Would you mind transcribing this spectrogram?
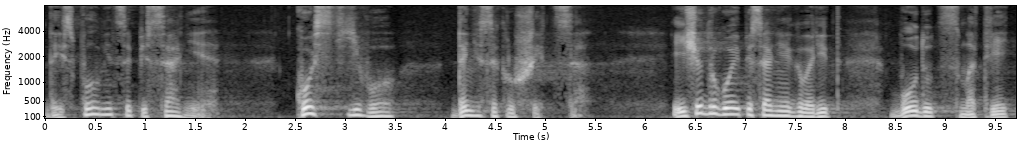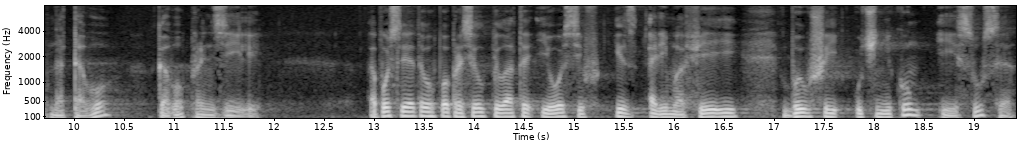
да исполнится Писание. Кость его да не сокрушится. И еще другое Писание говорит: будут смотреть на того, кого пронзили. А после этого попросил Пилата Иосиф из Аримафеи, бывший учеником Иисуса,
